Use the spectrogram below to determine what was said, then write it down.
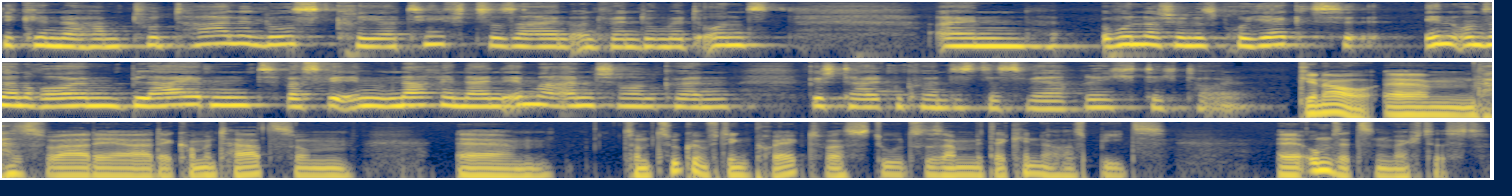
die Kinder haben totale Lust, kreativ zu sein und wenn du mit uns ein wunderschönes Projekt in unseren Räumen bleibend, was wir im Nachhinein immer anschauen können, gestalten könntest, das wäre richtig toll. Genau, ähm, das war der, der Kommentar zum, ähm, zum zukünftigen Projekt, was du zusammen mit der Kinderhospiz äh, umsetzen möchtest.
